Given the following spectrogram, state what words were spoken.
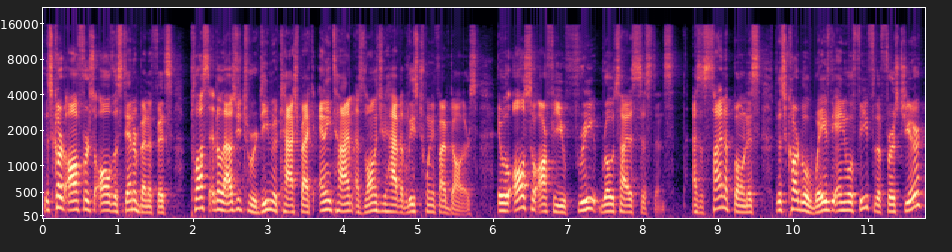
This card offers all the standard benefits, plus it allows you to redeem your cash back anytime as long as you have at least $25. It will also offer you free roadside assistance. As a sign up bonus, this card will waive the annual fee for the first year,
